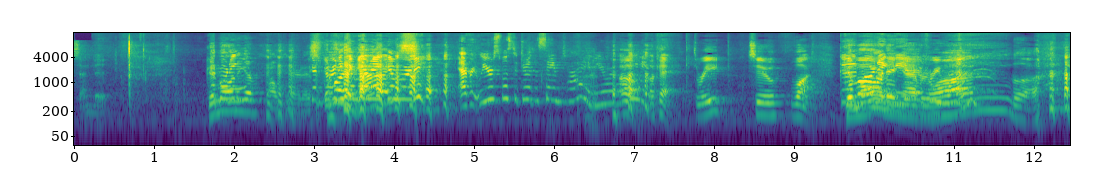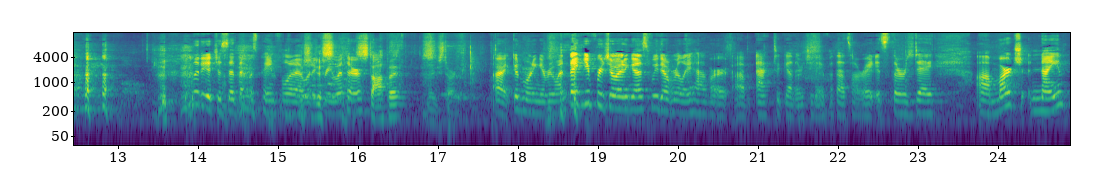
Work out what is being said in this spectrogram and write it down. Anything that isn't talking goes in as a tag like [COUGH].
Send it. Good, Good morning. morning. ev- oh, there it is. Good morning, guys. Good morning. Every, we were supposed to do it at the same time. You were Oh, okay. Three, two, one. Good morning, everyone. [LAUGHS] Lydia just said that was painful, and I would Just agree with her. Stop it. Restart it. All right, good morning, everyone. Thank you for joining us. We don't really have our um, act together today, but that's all right. It's Thursday, uh, March 9th.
